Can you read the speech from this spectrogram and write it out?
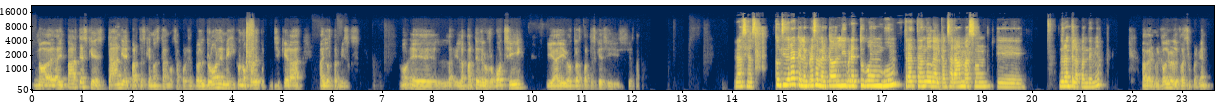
No, hay partes que están y hay partes que no están. O sea, por ejemplo, el drone en México no puede porque ni siquiera hay los permisos. ¿no? Eh, la, la, parte de los robots sí, y hay otras partes que sí, sí están. Gracias. ¿Considera que la empresa Mercado Libre tuvo un boom tratando de alcanzar a Amazon eh, durante la pandemia? A ver, Mercado Libre le fue súper bien,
